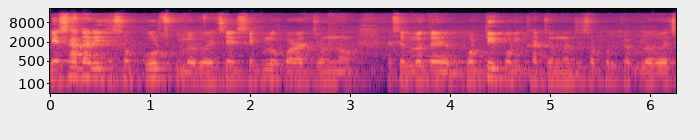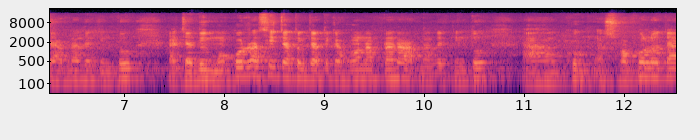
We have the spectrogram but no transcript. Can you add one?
পেশাদারি যেসব কোর্সগুলো রয়েছে, সেগুলো করার জন্য, সেগুলোতে ভর্তির পরীক্ষার জন্য যেসব পরীক্ষাগুলো রয়েছে, আপনাদের কিন্তু যদি মকর রাশির জাতক জাতিকা হন আপনারা, আপনাদের কিন্তু খুব সফলতা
